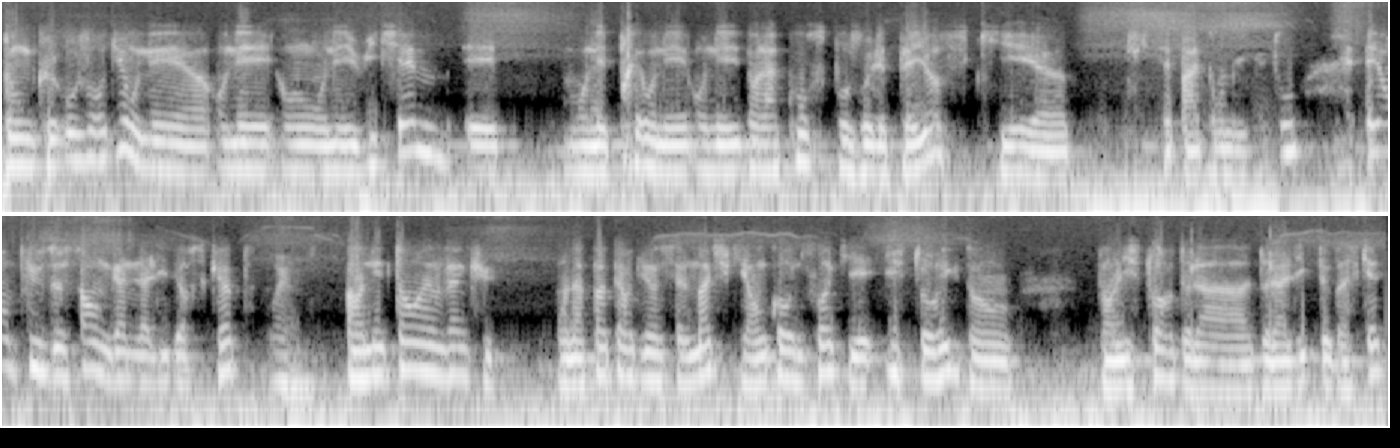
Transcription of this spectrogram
Donc euh, aujourd'hui, on est, euh, on est, on est huitième et on est prêt, on est, on est dans la course pour jouer les playoffs, qui est, qui n'est pas attendu du tout. Et en plus de ça, on gagne la Leaders Cup en étant invaincu. On n'a pas perdu un seul match, qui est encore une fois qui est historique dans, dans l'histoire de la, de la ligue de basket.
